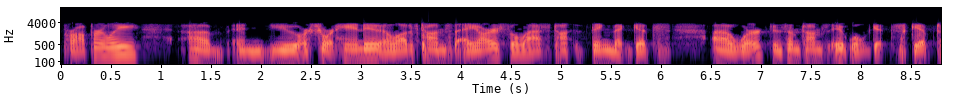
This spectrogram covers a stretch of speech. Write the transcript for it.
properly, um, and you are shorthanded, a lot of times the AR is the last time, thing that gets uh, worked, and sometimes it will get skipped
